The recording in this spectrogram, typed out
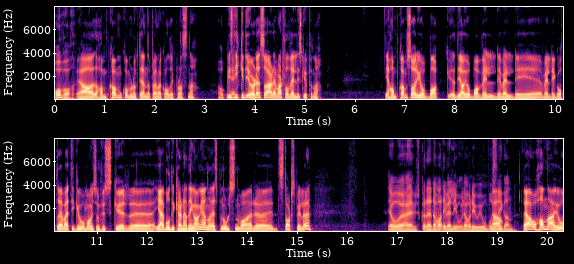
Over. Ja, HamKam kommer nok til å ende på en av kvalikplassene. Okay. Hvis ikke de gjør det, så er det i hvert fall veldig skuffende. I HamKam så har de jobba De har jobba veldig, veldig veldig godt. Og jeg veit ikke hvor mange som husker eh, Jeg bodde ikke her nede engang, når Espen Olsen var eh, startspiller. Jo, jeg husker det. Da var de veldig gode. da var de jo i Obos-ligaen. Ja, og han er jo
